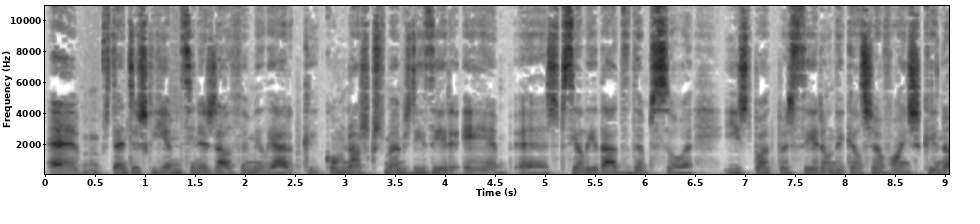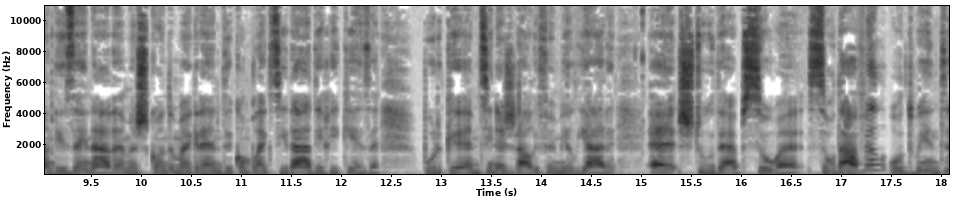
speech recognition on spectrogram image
Uh, portanto, eu escolhi a medicina geral familiar, que, como nós costumamos dizer, é a especialidade da pessoa. Isto pode parecer um daqueles chavões que não dizem nada, mas esconde uma grande complexidade e riqueza, porque a medicina geral e familiar uh, estuda a pessoa saudável ou doente,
